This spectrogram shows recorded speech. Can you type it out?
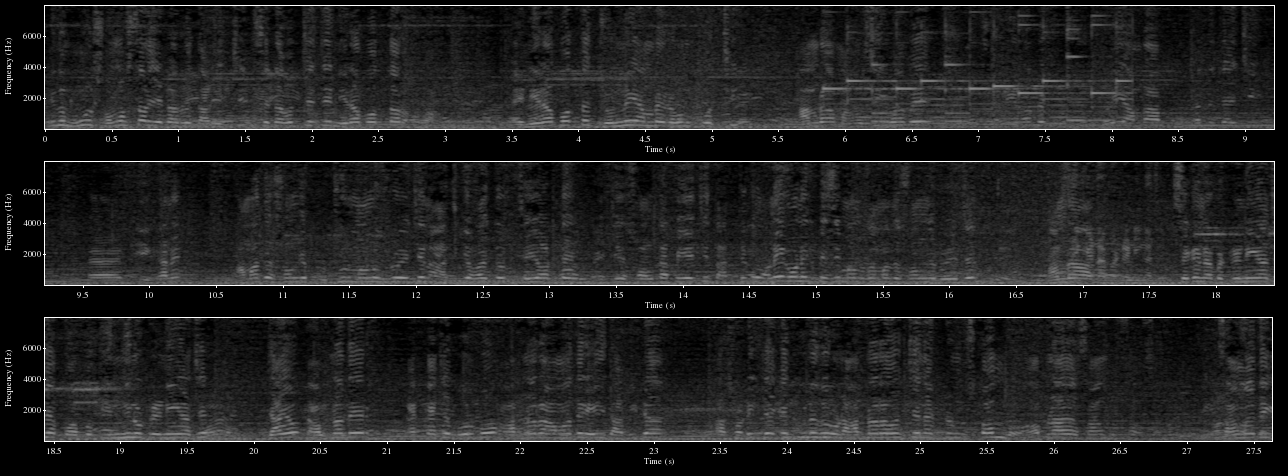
কিন্তু মূল সমস্যা যেটা দাঁড়িয়েছি, সেটা হচ্ছে যে নিরাপত্তার অভাব। এই নিরাপত্তার জন্যই আমরা এরকম করছি। আমরা মানসিকভাবে আমরা পৌঁছাতে চাইছি এখানে। আমাদের সঙ্গে প্রচুর মানুষ রয়েছেন। আজকে হয়তো সেই অর্থে যে সংখ্যা পেয়েছি তার থেকে অনেক অনেক বেশি মানুষ আমাদের সঙ্গে রয়েছেন। আমরা সেকেন্ড হাফে ট্রেনিং আছে। পরপর তিন দিনও ট্রেনিং আছে। যাই হোক আপনাদের এক কাছে বলব আপনারা আমাদের এই দাবিটা আহ, সঠিক জায়গায় তুলে ধরুন। আপনারা হচ্ছেন একজন স্তম্ভ। আপনারা সাংবাদিক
